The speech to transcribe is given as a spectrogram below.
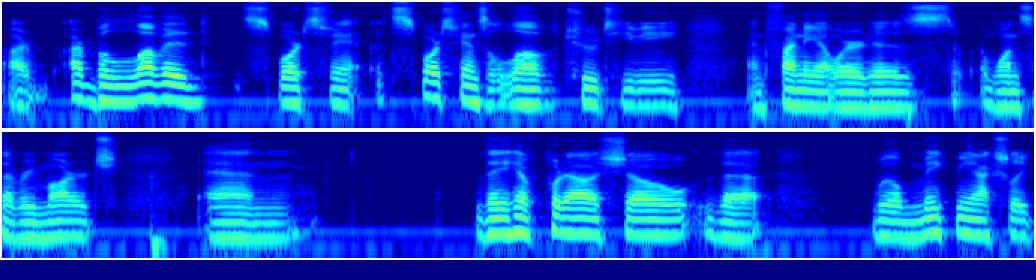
Our, our beloved sports fan, sports fans love truTV and finding out where it is once every March. And they have put out a show that will make me actually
